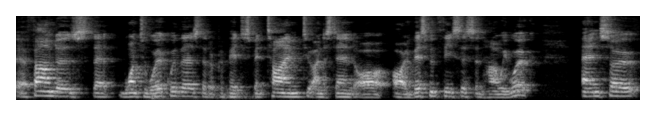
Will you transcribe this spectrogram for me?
uh, founders that want to work with us, that are prepared to spend time to understand our, our investment thesis and how we work. And so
